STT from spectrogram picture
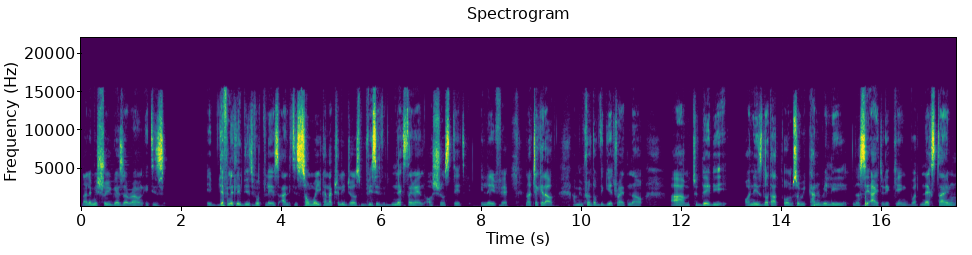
now let me show you guys around. It is a definitely a beautiful place and it is somewhere you can actually just visit next time you're in Osun State, Ile-Ife. Now check it out. I'm in front of the gate right now. Um, today the Ooni is not at home, so we can't really you know say hi to the king. But next time,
